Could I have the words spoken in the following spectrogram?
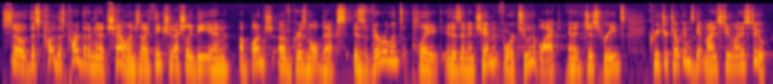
So this card, this card that I'm going to challenge that I think should actually be in a bunch of Grismold decks is Virulent Plague. It is an enchantment for two and a black, and it just reads: creature tokens get minus two, minus two.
